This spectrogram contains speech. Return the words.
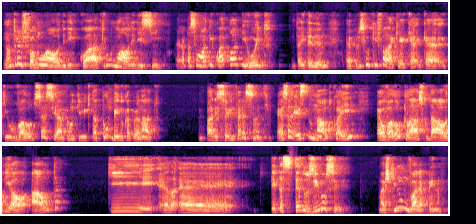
não transforma uma odd de 4 numa odd de 5. Era para ser uma odd de 4 uma odd de 8. Tá entendendo? É por isso que eu quis falar que, que, que, que o valor do CSA para um time que está tão bem no campeonato me pareceu interessante. Essa, esse do Náutico aí é o valor clássico da odd alta que ela é, tenta seduzir você, mas que não vale a pena.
